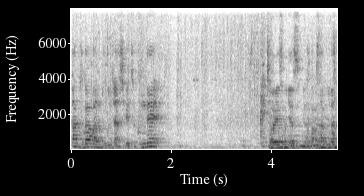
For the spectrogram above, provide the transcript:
딱 누가 봐도 누군지 아시겠죠? 근데 저의 손이었습니다. 감사합니다.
